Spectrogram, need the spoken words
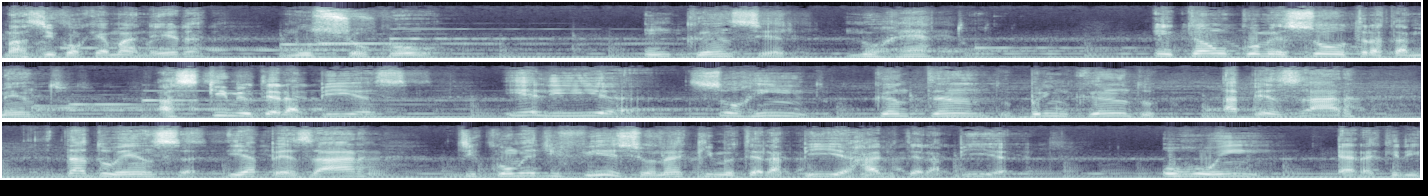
Mas de qualquer maneira, nos chocou. Um câncer no reto. Então começou o tratamento, as quimioterapias, e ele ia sorrindo, cantando, brincando, apesar da doença. E apesar de como é difícil, né? Quimioterapia, radioterapia, o ruim era que ele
